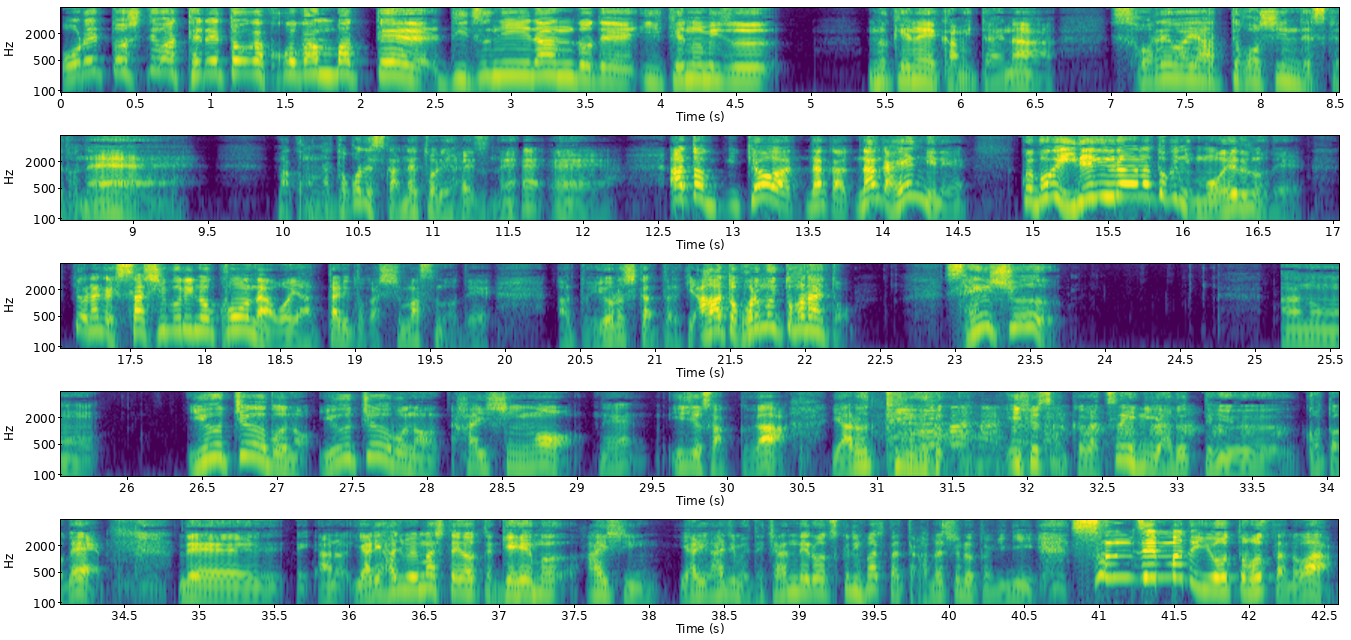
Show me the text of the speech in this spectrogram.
俺としてはテレ東がここ頑張って、ディズニーランドで池の水抜けねえかみたいな、それはやってほしいんですけどね。まあ、こんなとこですかね、とりあえずね。ええあと、今日はなんか、なんか変にね、これ僕イレギュラーな時に燃えるので、今日なんか久しぶりのコーナーをやったりとかしますので、あとよろしかったら、あ、あとこれも言っとかないと。先週、あのー、YouTube の、YouTube の配信をね、イジュサックがやるっていう、イジュサックがついにやるっていうことで、で、あの、やり始めましたよってゲーム配信やり始めてチャンネルを作りましたって話の時に、寸前まで言おうと思ってたのは、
